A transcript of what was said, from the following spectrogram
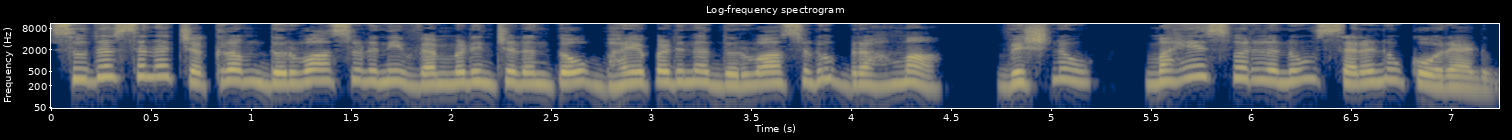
సుదర్శన చక్రం దుర్వాసుడిని వెంబడించడంతో భయపడిన దుర్వాసుడు బ్రహ్మ విష్ణు మహేశ్వరులను శరణు కోరాడు.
